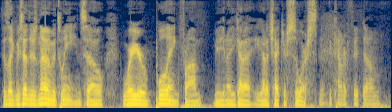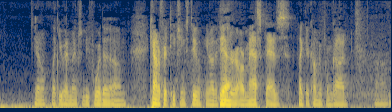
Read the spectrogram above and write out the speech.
Because, like we said, there's no in between. So where you're pulling from, you, you know, you gotta you gotta check your source. Yeah, the counterfeit, um, you know, like you had mentioned before, the um, counterfeit teachings too. You know, the things Yeah. are, are masked as like they're coming from God. Um,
